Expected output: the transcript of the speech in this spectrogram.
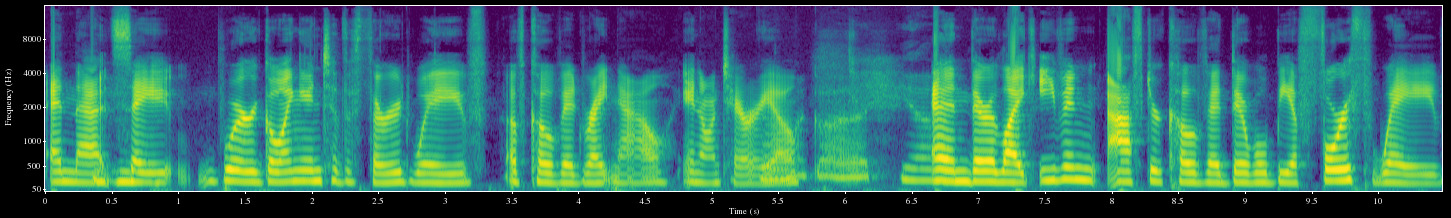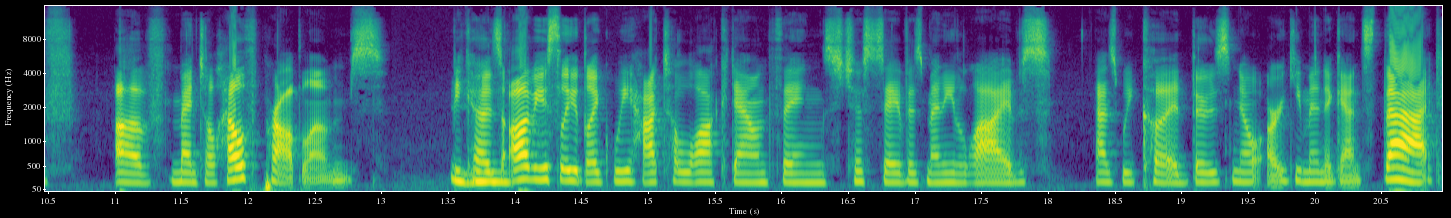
and that Mhm. say we're going into the third wave of COVID right now in Ontario, Oh my god. Yeah. and they're like even after COVID there will be a fourth wave of mental health problems because Mhm. obviously like we had to lock down things to save as many lives as we could there's no argument against that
